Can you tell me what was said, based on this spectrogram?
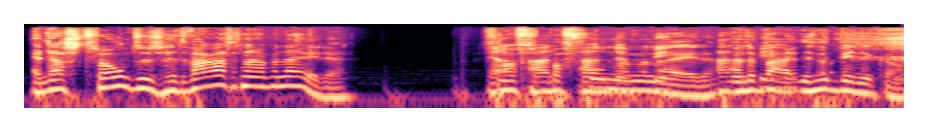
En daar stroomt dus het water naar beneden. Vanaf aan- het plafond aan de naar beneden. aan Aan, de de, bui- in de binnenkant.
